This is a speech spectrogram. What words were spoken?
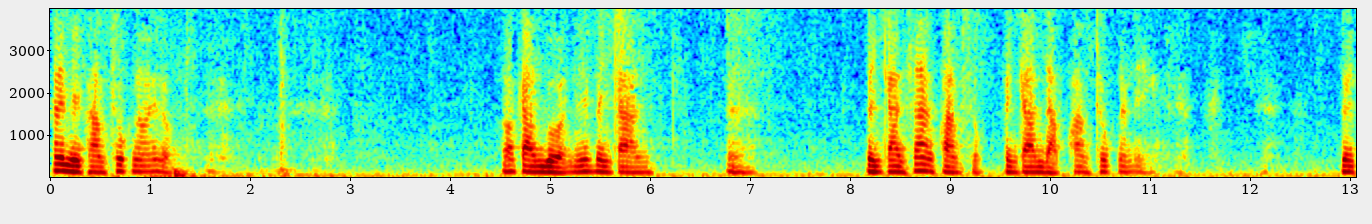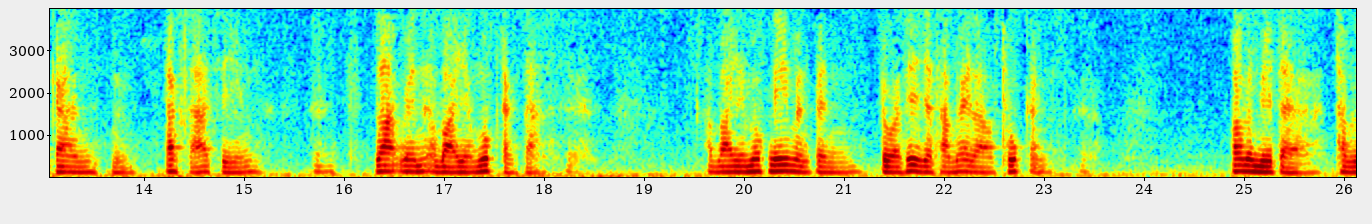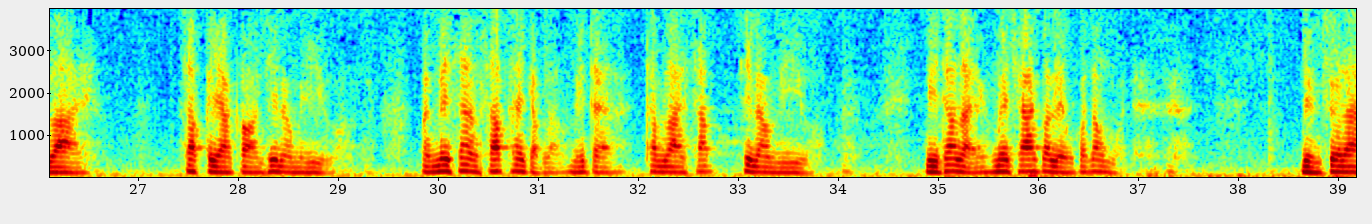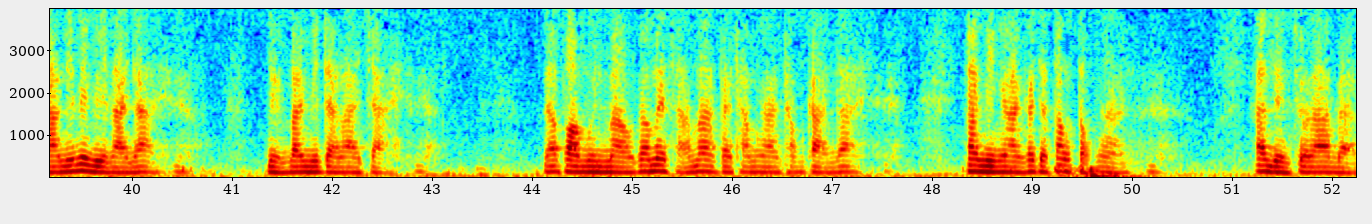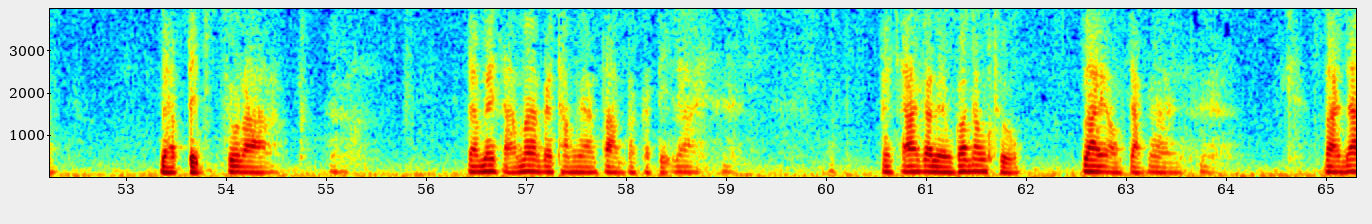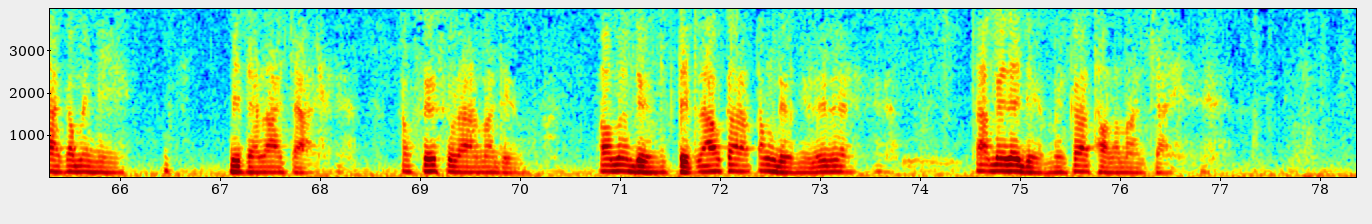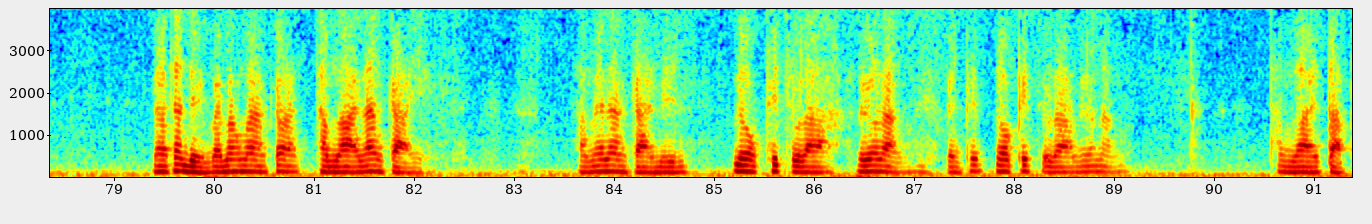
ให้มีความทุกข์น้อยลง เพราะการบวชนี้เป็นการเป็นการสร้างความสุข เป็นการดับความทุกข์นั่นเอง โดยการรักษาศีลละเว้นอบายามุขต่าง ๆ อบายามุขนี้มันเป็นตัวที่จะทำให้เราทุกข์กัน เพราะมันมีแต่ทำลายทรัพยากรที่เรามีอยู่ มันไม่สร้างทรัพย์ให้กับเรา มีแต่ทำลายทรัพย์ที่เรามีอยู่ มีเท่าไหร่ไม่ช้าก็เร็วก็ต้องหมด ดื่มสุรานี้ไม่มีรายได้ ดื่มไปมีแต่รายจ่าย แล้วพอมึนเมาก็ไม่สามารถไปทำงานทำการได้ ถ้ามีงานก็จะต้องตกงาน ถ้าดื่มสุราแบบแบบติดสุราจะไม่สามารถไปทำงานตามปกติได้ไปช้าก็เร็วก็ต้องถูกไล่ออกจากงาน รายได้ก็ไม่มี มีแต่รายจ่าย ต้องซื้อสุรามาดื่ม เพราะเมื่อดื่มติดแล้วก็ต้องดื่มอยู่เรื่อยๆ ถ้าไม่ได้ดื่มมันก็ทรมานใจ แล้วถ้าดื่มไปมาก ๆ ก็ทำลายร่างกายทำให้ร่างกายมีโรคพิษสุราเรื้อรัง เป็นโรคพิษสุราเรื้อรังทำลายตับ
